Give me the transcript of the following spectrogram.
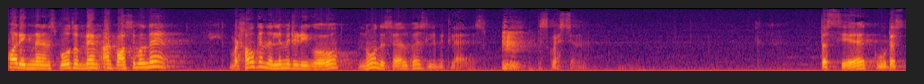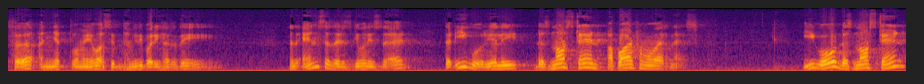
or ignorance, both of them are possible there. But how can the limited ego know the self as limitless? this question. तस्य कूटस्थ अन्यत्वमेव असिद्धमिति परिहरते And the answer that is given is that that ego really does not stand apart from awareness. Ego does not stand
